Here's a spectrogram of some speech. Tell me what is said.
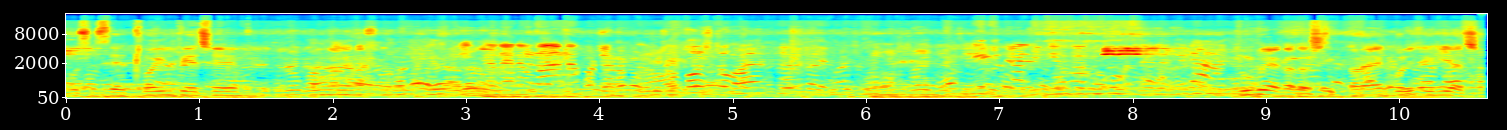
অবশেষে থ্রোইন পেয়েছে। টুডু একাদশ, তারা এক গোলে এগিয়ে আছে।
